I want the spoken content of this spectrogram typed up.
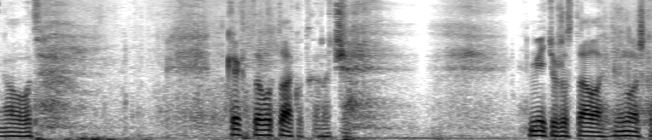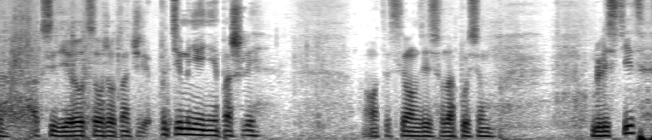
Вот. Как-то вот так вот, короче. Медь уже стала немножко оксидироваться, уже вот начали потемнения пошли. Вот если он здесь, вот, допустим, блестит,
